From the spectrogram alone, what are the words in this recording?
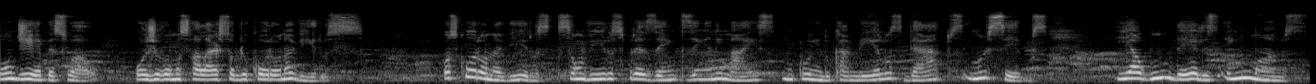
Bom dia, pessoal. Hoje vamos falar sobre o coronavírus. Os coronavírus são vírus presentes em animais, incluindo camelos, gatos e morcegos, e algum deles em humanos,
